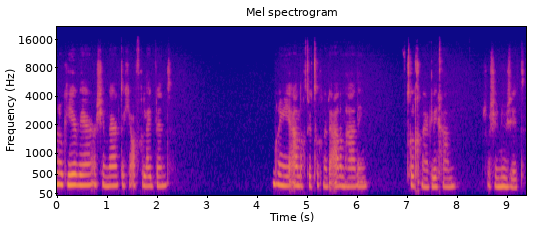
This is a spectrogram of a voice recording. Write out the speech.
En ook hier weer, als je merkt dat je afgeleid bent, breng je je aandacht weer terug naar de ademhaling, terug naar het lichaam, zoals je nu zit.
